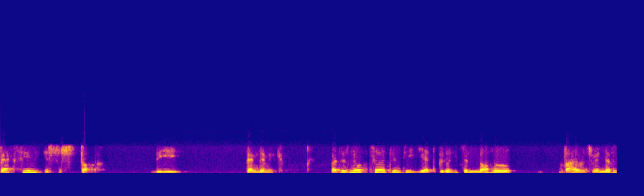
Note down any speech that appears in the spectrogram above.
vaccine is to stop the pandemic. But there's no certainty yet because it's a novel virus. We've never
